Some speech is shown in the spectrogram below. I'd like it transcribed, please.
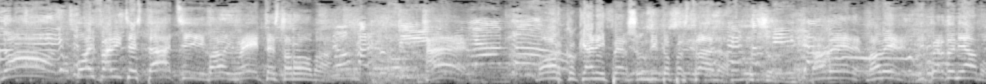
no, non puoi fare i gestacci, vai in rete sta roba! Non fare così Eh, porco cane hai perso un dito per strada! Va bene, va bene, vi perdoniamo.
